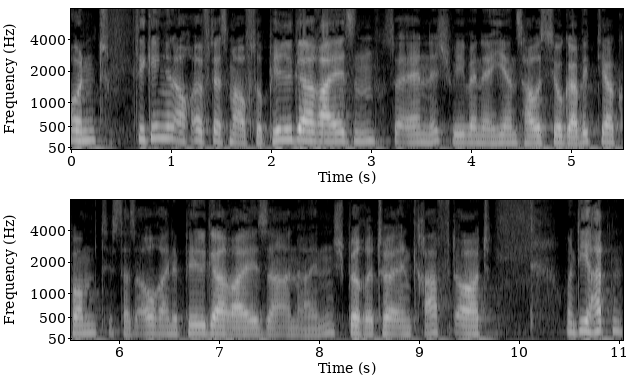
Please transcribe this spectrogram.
Und sie gingen auch öfters mal auf so Pilgerreisen, so ähnlich wie wenn er hier ins Haus Yoga Vidya kommt, ist das auch eine Pilgerreise an einen spirituellen Kraftort. Und die hatten,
